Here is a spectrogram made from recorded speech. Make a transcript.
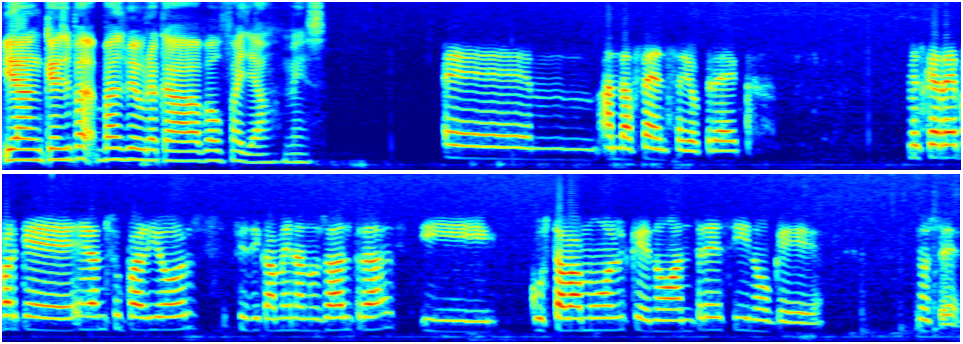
I en què vas veure que vau fallar més? Eh, en defensa, jo crec. Més que res perquè eren superiors físicament a nosaltres i costava molt que no entressin o que... no sé.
